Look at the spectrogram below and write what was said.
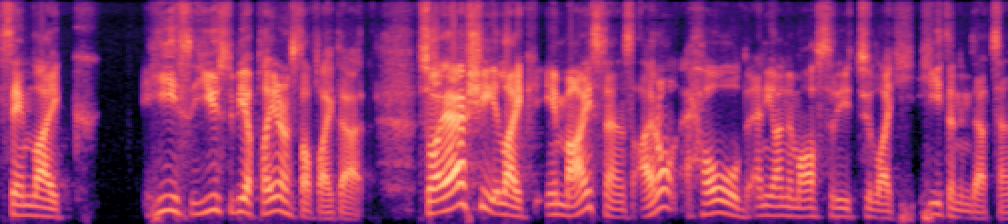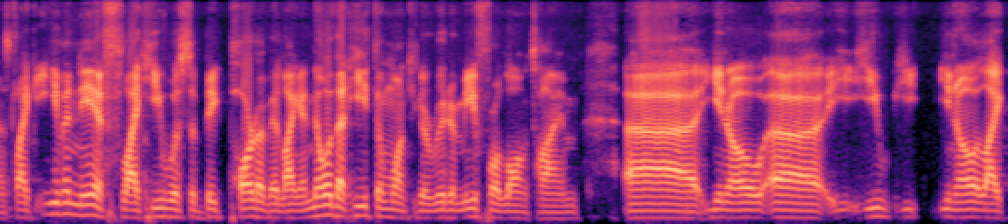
same like he's he used to be a player and stuff like that. So I actually like in my sense, I don't hold any animosity to like HeatoN in that sense. Like even if like he was a big part of it, like I know that HeatoN wanted to get rid of me for a long time. Uh, you know, uh, he he you know like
